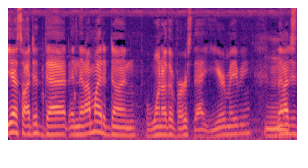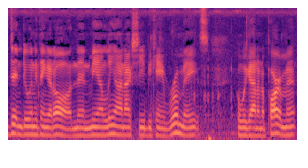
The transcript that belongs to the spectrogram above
yeah, so I did that and then I might have done one other verse that year maybe. Mm. Then I just didn't do anything at all. And then me and Leon actually became roommates when we got an apartment.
